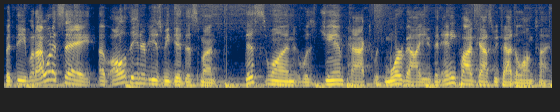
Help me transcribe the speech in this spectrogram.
But the what I want to say of all of the interviews we did this month, this one was jam packed with more value than any podcast we've had in a long time.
